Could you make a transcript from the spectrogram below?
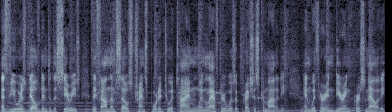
As viewers delved into the series, they found themselves transported to a time when laughter was a precious commodity, and with her endearing personality,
